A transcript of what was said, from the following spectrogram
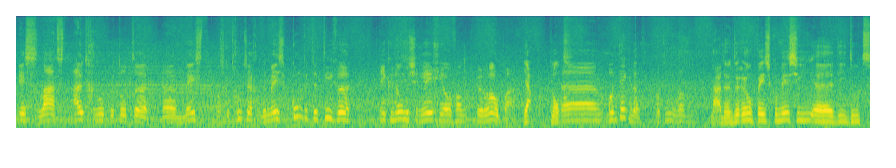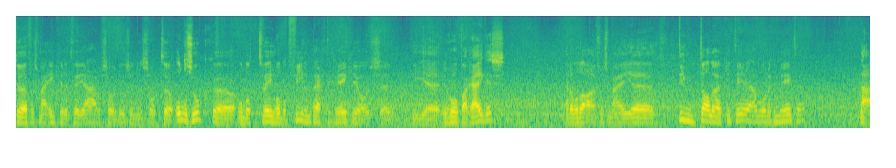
is laatst uitgeroepen tot de meest, als ik het goed zeg, de meest competitieve economische regio van Europa. Ja, klopt. Wat betekent dat? Wat, wat, nou, de, de, Europese Commissie uh, die doet uh, volgens mij één keer in de twee jaar of zo doen ze een soort uh, onderzoek onder 234 regio's die Europa rijk is. En er worden volgens mij tientallen criteria worden gemeten. Nou,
